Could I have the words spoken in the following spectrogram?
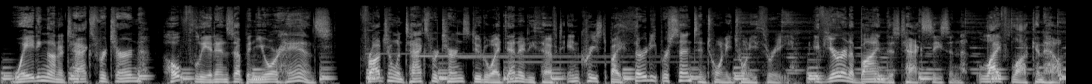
Waiting on a tax return? Hopefully, it ends up in your hands. Fraudulent tax returns due to identity theft increased by 30% in 2023. If you're in a bind this tax season, LifeLock can help.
